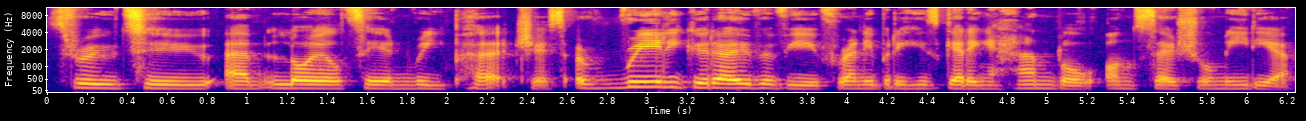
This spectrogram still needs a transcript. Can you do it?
through to um, loyalty and repurchase. A really good overview for anybody who's getting a handle on social media.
